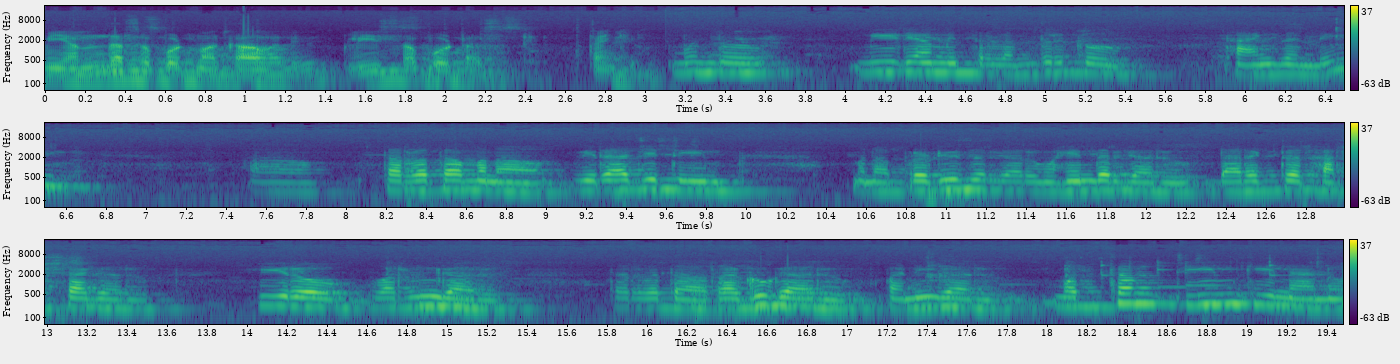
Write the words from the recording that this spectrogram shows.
మీ అందరి సపోర్ట్ మాకు కావాలి. Please support us thank you ముందు మీడియా మిత్రులందరికీ థ్యాంక్స్ అండి. తర్వాత మన విరాజీ టీం మన ప్రొడ్యూసర్ గారు మహేందర్ గారు డైరెక్టర్ హర్ష గారు హీరో వరుణ్ గారు తర్వాత రఘు గారు పని గారు మొత్తం టీంకి నేను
